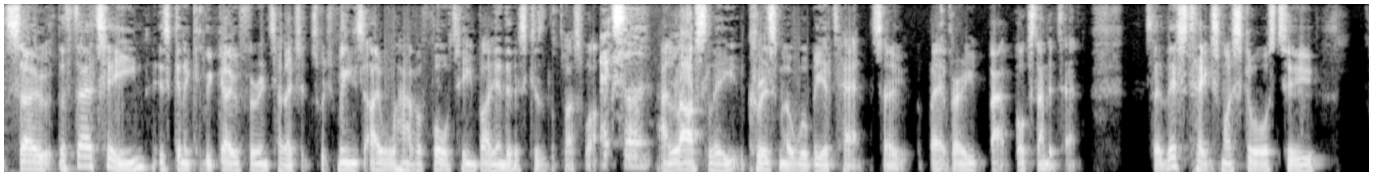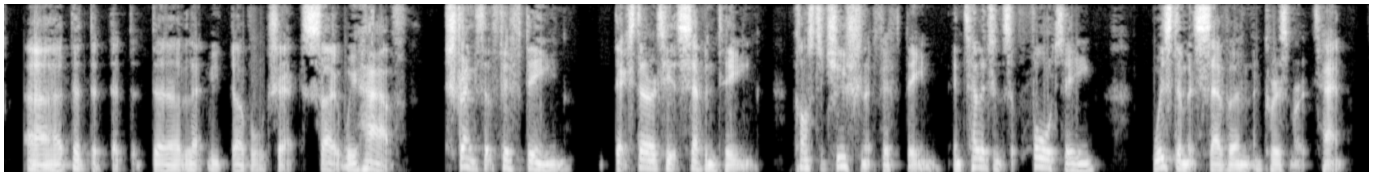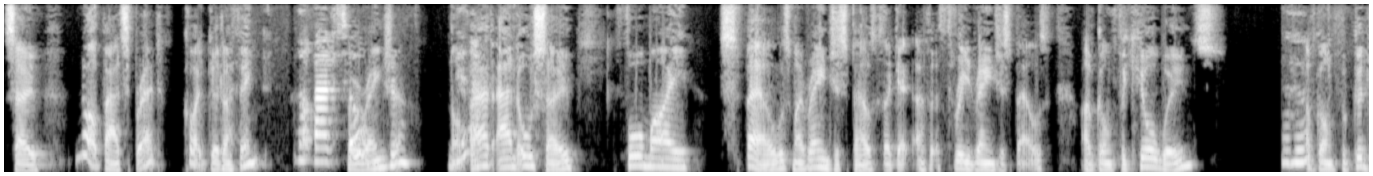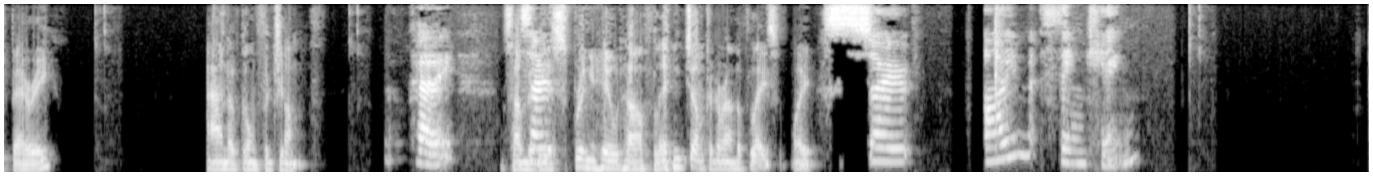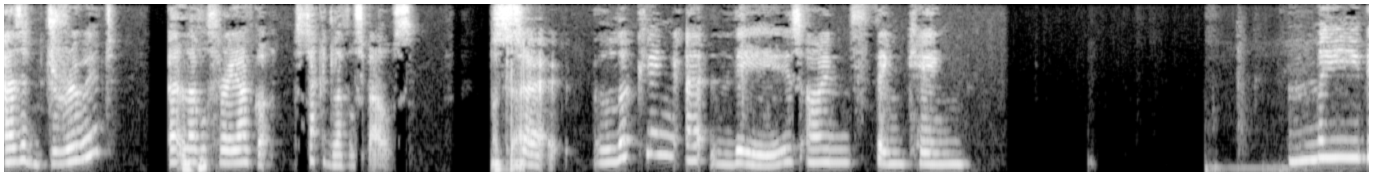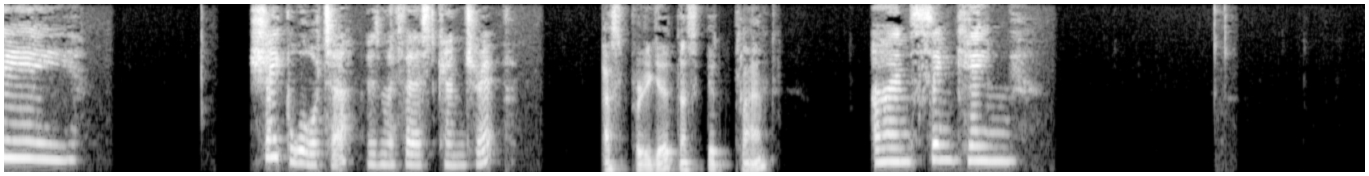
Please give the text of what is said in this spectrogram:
So the 13 is going to go for intelligence, which means I will have a 14 by the end of this because of the plus one. Excellent. And lastly, charisma will be a 10. So a very back bog standard 10. So this takes my scores to, uh, da, da, da, let me double check. So we have strength at 15, dexterity at 17, constitution at 15, intelligence at 14, wisdom at 7, and charisma at 10. So not a bad spread. Quite good, I think Not bad at for a all. ranger. Not Yeah. bad. And also for my spells, my ranger spells, because I get I've got three ranger spells. I've gone for cure wounds. Mhm. I've gone for good berry, and I've gone for jump. Okay. So I'm going to be a spring heeled halfling jumping around the place with my. So I'm thinking as a druid at mm-hmm. level three, I've got second level spells. Okay. So looking at these, I'm thinking maybe shape water is my first cantrip. That's pretty good. That's a good plan. I'm thinking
